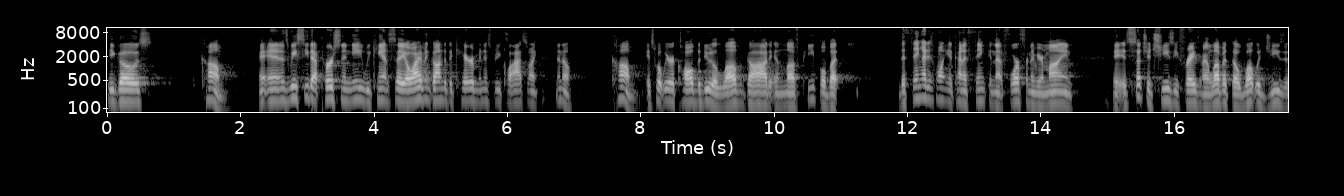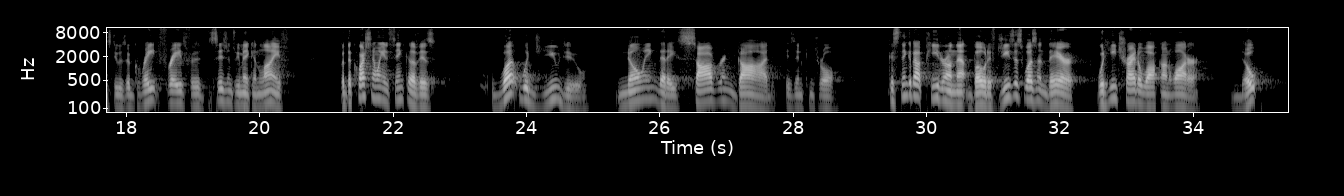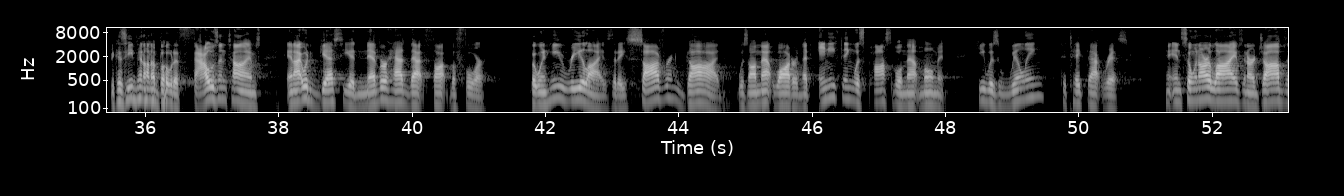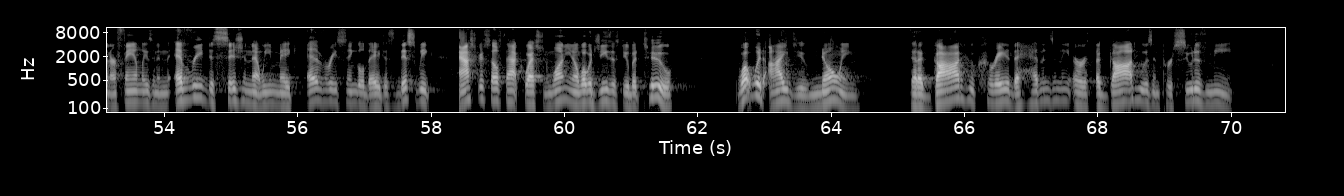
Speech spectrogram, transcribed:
He goes, Come. And, and as we see that person in need, we can't say, oh, I haven't gone to the care ministry class. I'm like, no, no, come. It's what we are called to do to love God and love people. But the thing I just want you to kind of think in that forefront of your mind it's such a cheesy phrase, and I love it though. What would Jesus do? is a great phrase for the decisions we make in life. But the question I want you to think of is what would you do knowing that a sovereign God is in control? Because think about Peter on that boat. If Jesus wasn't there, would he try to walk on water? Nope, because he'd been on a boat a thousand times, and I would guess he had never had that thought before. But when he realized that a sovereign God was on that water and that anything was possible in that moment, he was willing to take that risk. And so, in our lives, in our jobs, in our families, and in every decision that we make every single day, just this week, ask yourself that question. One, you know, what would Jesus do? But two, what would I do knowing that a God who created the heavens and the earth, a God who is in pursuit of me,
